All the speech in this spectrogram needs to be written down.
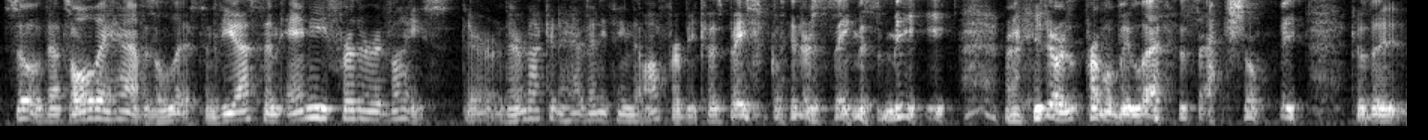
So that's all they have is a list. And if you ask them any further advice, they're they're not going to have anything to offer because basically they're the same as me, right? Or probably less actually, because I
